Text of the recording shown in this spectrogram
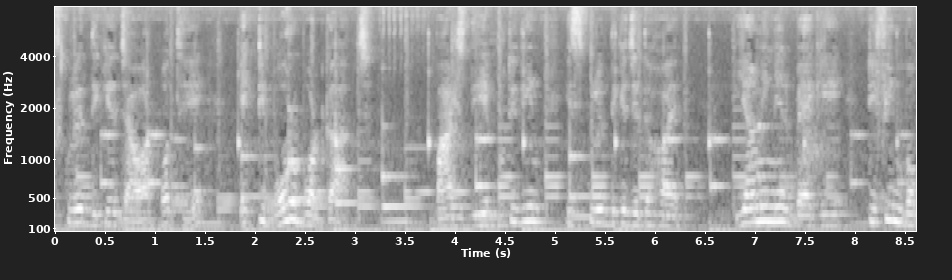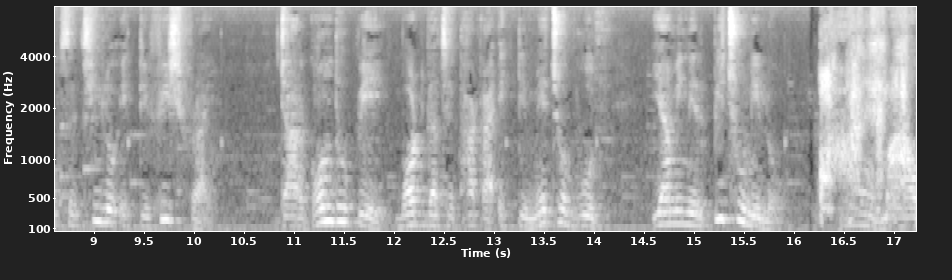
স্কুলের দিকে যাওয়ার পথে একটি বড় বট গাছ পাশ দিয়ে প্রতিদিন স্কুলের দিকে যেতে হয়। ইয়ামিনের ব্যাগে টিফিন বক্সে ছিল একটি ফিশ ফ্রাই। যার গন্ধ পেয়ে বট গাছে থাকা একটি মেছো ভূত ইয়ামিনের পিছু নিল। মাও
